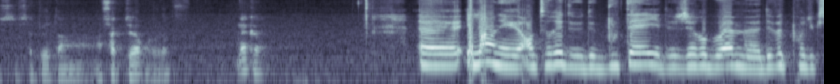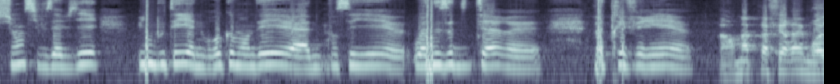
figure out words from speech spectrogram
ça peut être un, un facteur. Voilà. D'accord. Euh, et là, on est entouré de, bouteilles et de Jéroboam euh, de votre production. Si vous aviez une bouteille à nous recommander, à nous conseiller, euh, ou à nos auditeurs, euh, votre préférée euh, Alors ma préférée, moi,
